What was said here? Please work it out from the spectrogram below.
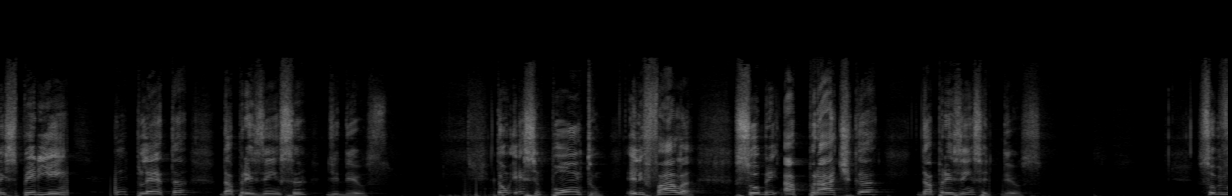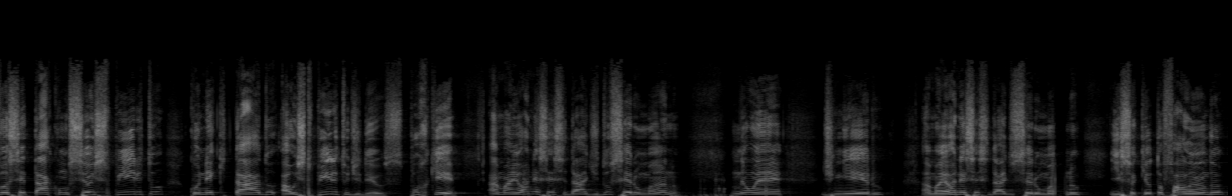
uma experiência completa da presença de Deus. Então, esse ponto, ele fala sobre a prática da presença de Deus sobre você estar tá com o seu espírito conectado ao Espírito de Deus. Porque a maior necessidade do ser humano não é dinheiro, a maior necessidade do ser humano, isso aqui eu estou falando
